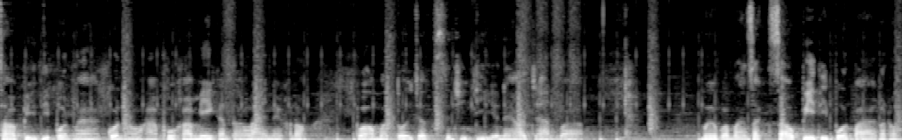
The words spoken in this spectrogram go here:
สาปีที่ป้นมาคนเอาหาผูคามีกันตั้งหลายเนี่ยเนาะ พอมาตัวจากสถิตินะครับจะเห็นว่า เมื่อประมาณสักเสาปีที่ป้นมากันเนาะ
